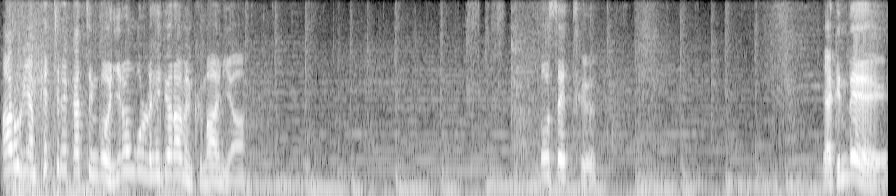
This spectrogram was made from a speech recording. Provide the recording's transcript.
하루 그냥 패트랙 같은 건 이런 걸로 해결하면 그만이야. 또 세트. 야 근데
